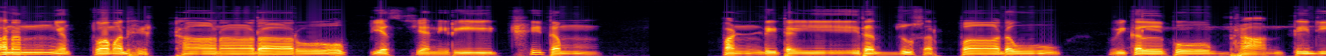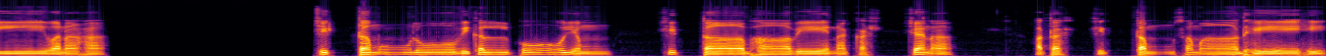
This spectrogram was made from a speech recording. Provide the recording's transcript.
अनन्यत्वमधिष्ठानादारोप्यस्य निरीक्षितम्। पण्डितैरज्जुसर्पादौ विकल्पो भ्रान्तिजीवनः चित्तमूलो विकल्पोऽयम् चित्ताभावेन कश्चन अतः चित्तम् समाधेः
